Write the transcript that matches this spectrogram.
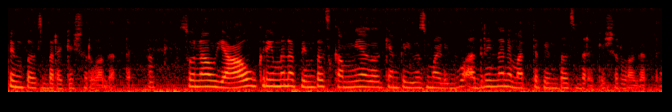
ಪಿಂಪಲ್ಸ್ ಬರೋಕ್ಕೆ ಶುರುವಾಗುತ್ತೆ. ಸೊ ನಾವು ಯಾವ ಕ್ರೀಮನ್ನು ಪಿಂಪಲ್ಸ್ ಕಮ್ಮಿ ಆಗೋಕ್ಕೆ ಅಂತ ಯೂಸ್ ಮಾಡಿದ್ವು ಅದರಿಂದನೇ ಮತ್ತೆ ಪಿಂಪಲ್ಸ್ ಬರೋಕ್ಕೆ ಶುರುವಾಗುತ್ತೆ.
